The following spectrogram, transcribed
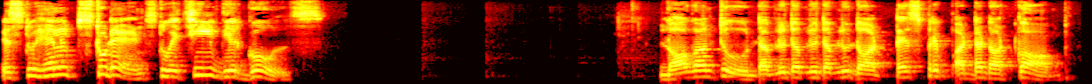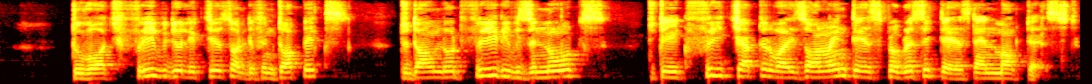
is to help students to achieve their goals. Log on to www.testprepadda.com to watch free video lectures on different topics, to download free revision notes, to take free chapter-wise online tests, progressive test and mock test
